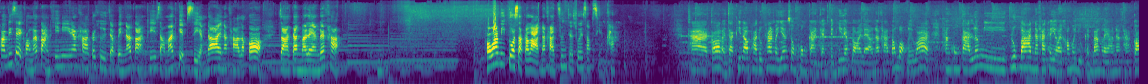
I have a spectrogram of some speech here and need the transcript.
ความพิเศษของหน้าต่างที่นี่นะคะก็คือจะเป็นหน้าต่างที่สามารถเก็บเสียงได้นะคะ แล้วก็จะกันแมลงด้วยค่ะ เพราะว่ามีตัวสักหลาดนะคะ ซึ่งจะช่วยซับเสียงค่ะ ค่ะก็หลังจากที่เราพาทุกท่านมาเยี่ยมชมโครงการกันเป็นที่เรียบร้อยแล้วนะคะ ต้องบอกเลยว่าทางโครงการเริ่มมีลูกบ้านนะคะทยอยเข้ามาอยู่กันบ้างแล้วนะคะ ก็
